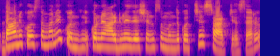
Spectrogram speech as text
దానికోసమనే కొన్ని కొన్ని ఆర్గనైజేషన్స్ ముందుకొచ్చి స్టార్ట్ చేశారు.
